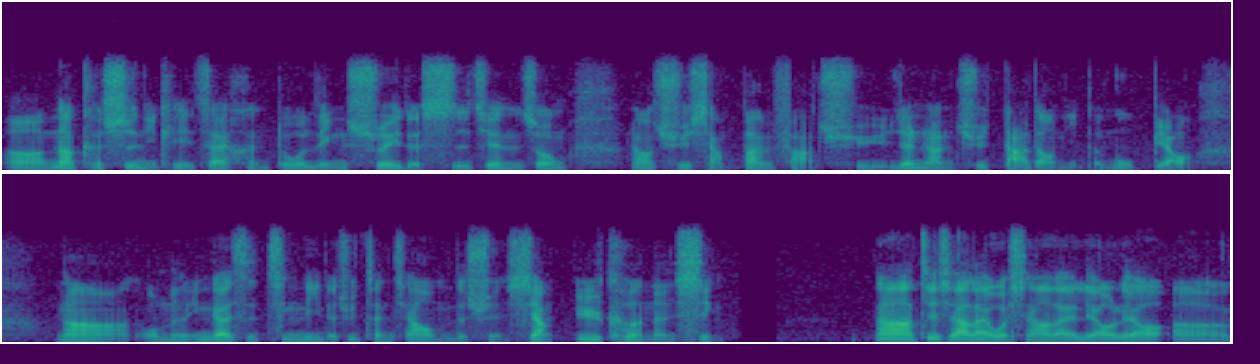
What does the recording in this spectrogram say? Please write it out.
呃，那可是你可以在很多零碎的时间中，然后去想办法去仍然去达到你的目标。那我们应该是尽力的去增加我们的选项与可能性。那接下来我想要来聊聊呃，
